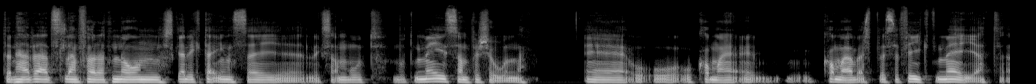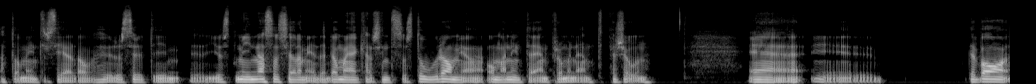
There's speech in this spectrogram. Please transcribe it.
den här rädslan för att någon ska rikta in sig liksom, mot, mot mig som person Eh, och, och, och, komma, eh, komma över specifikt mig, att, att de är intresserade av hur det ser ut i just mina sociala medier. De är kanske inte så stora om, jag, om man inte är en prominent person. Eh, eh det var,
